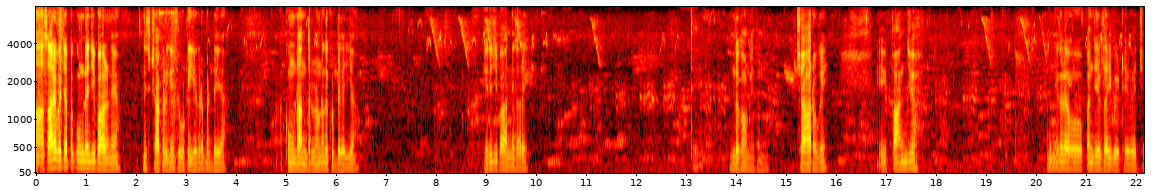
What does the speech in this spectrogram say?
ਹਾਂ ਸਾਰੇ ਬੱਚੇ ਆਪਾਂ ਕੁੰਡੇ 'ਚ ਹੀ ਪਾਲਣੇ ਆ। ਇਸ ਚੱਕ ਲਈਏ, ਛੋਟੀ ਆ, ਕਿਹੜਾ ਵੱਡੇ ਆ। ਕੁੰਡਾ ਅੰਦਰ ਉਹਨਾਂ ਦੇ ਖੁੱਡੇ ਦਾ ਹੀ ਆ। ਇਹਦੇ 'ਚ ਹੀ ਪਾਲਣੇ ਸਾਰੇ। ਤੇ ਦਿਖਾਉਣੇ ਤੁਹਾਨੂੰ। ਚਾਰ ਹੋ ਗਏ। ਇਹ ਪੰਜ। ਨਿਕਲਿਆ ਉਹ ਪੰਜੇ ਫਸਾਈ ਬੈਠੇ ਵਿੱਚ।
